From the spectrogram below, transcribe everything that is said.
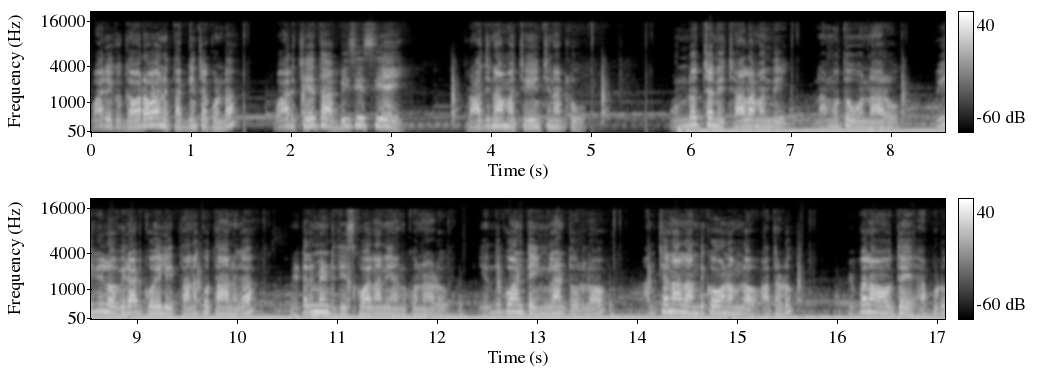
వారి యొక్క గౌరవాన్ని తగ్గించకుండా వారి చేత బీసీసీఐ రాజీనామా చేయించినట్లు ఉండొచ్చని చాలామంది నమ్ముతూ ఉన్నారు. వీరిలో విరాట్ కోహ్లీ తనకు తానుగా రిటైర్మెంట్ తీసుకోవాలని అనుకున్నాడు. ఎందుకు అంటే ఇంగ్లాండ్ టూర్లో అంచనాలు అందుకోవడంలో అతడు విఫలం అవుతే అప్పుడు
